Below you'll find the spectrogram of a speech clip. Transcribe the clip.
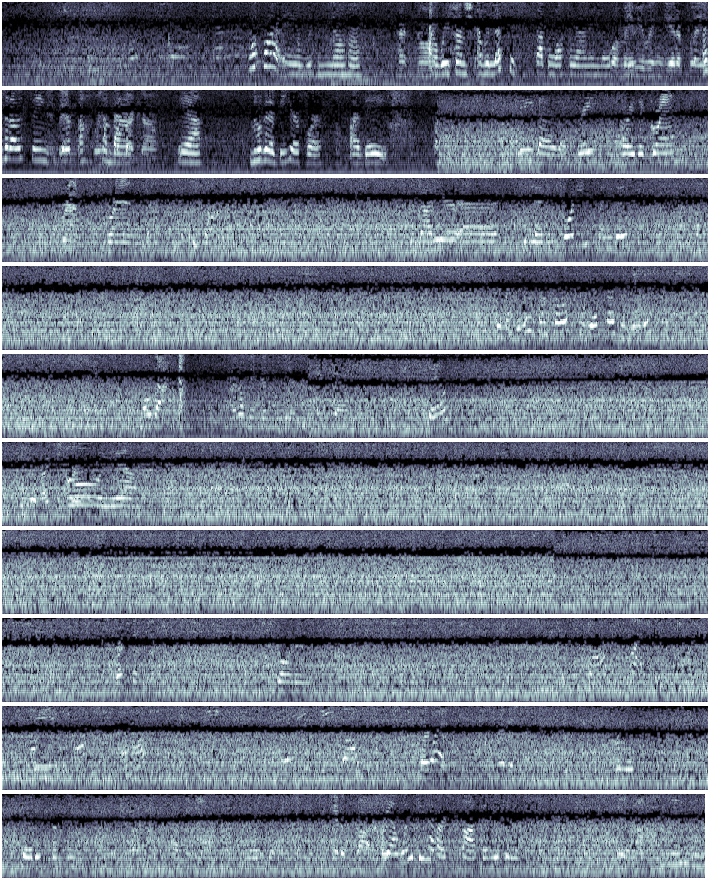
How far? eh, we- No, huh? I have no Are we from? I would love to stop and walk around in those. Well, places. maybe we can get a place That's what I was saying. and Get then up, can come back. back down. Yeah. 'Cause we're gonna be here for five days. These are the great, or is it grand? Grand. Grand. Here at 11:40 Sunday. ¿Te imaginas? Están todas cubiertas de nieve. Hold on. I don't think this is the end. Creo. They're hiking there. Oh, yeah. Breakfast, lunch. Going in. Weed. Uh-huh. Five cents. Maybe it's Almost 30 something. half an hour. Let's get a spot. first. Yeah, once we have our spot, then we can. Stay around. Mm-hmm.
